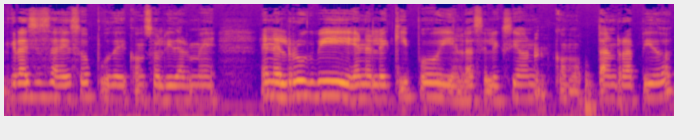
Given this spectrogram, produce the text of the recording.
gracias a eso pude consolidarme en el rugby, en el equipo y en la selección como tan rápido.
